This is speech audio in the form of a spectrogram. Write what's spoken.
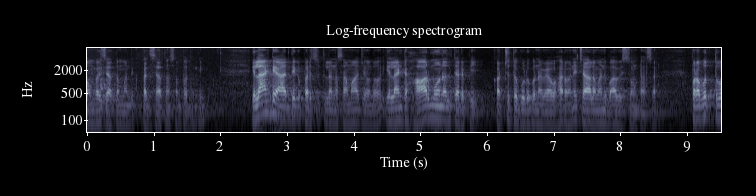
తొంభై శాతం మందికి పది శాతం సంపద ఉంది. ఇలాంటి ఆర్థిక పరిస్థితులు ఉన్న సమాజంలో ఇలాంటి హార్మోనల్ థెరపీ ఖర్చుతో కూడుకున్న వ్యవహారం అని చాలామంది భావిస్తూ ఉంటారు సార్. ప్రభుత్వ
